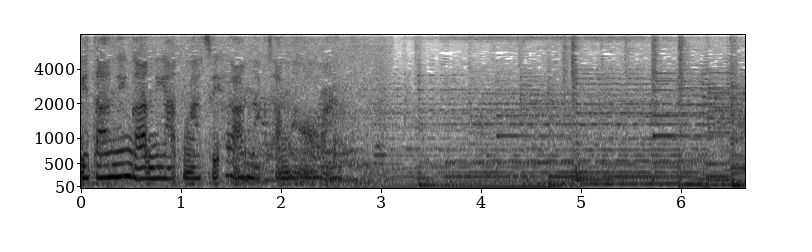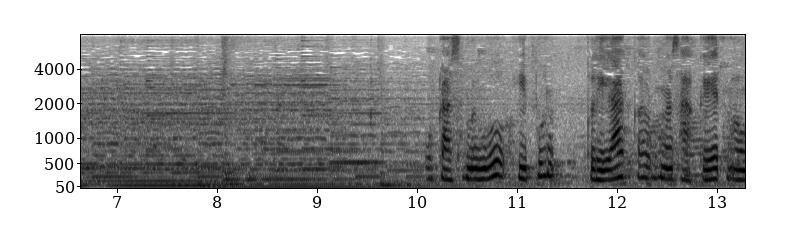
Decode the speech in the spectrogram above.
Kita ini nggak niat ngasih anak sama orang. Udah seminggu ibu lihat ke rumah sakit mau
